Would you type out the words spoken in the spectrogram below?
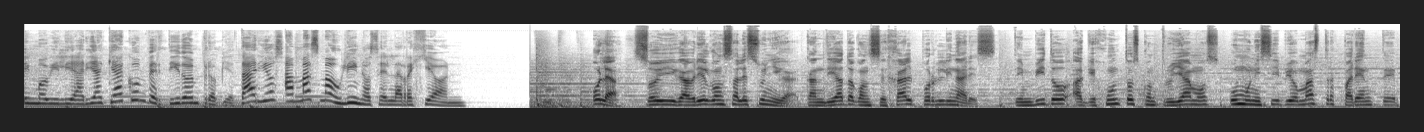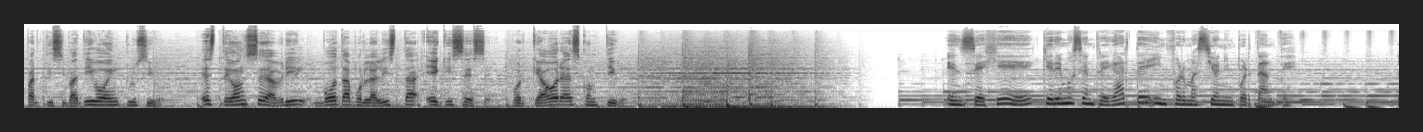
Inmobiliaria que ha convertido en propietarios a más maulinos en la región. Hola, soy Gabriel González Zúñiga, candidato a concejal por Linares. Te invito a que juntos construyamos un municipio más transparente, participativo e inclusivo. Este 11 de abril vota por la lista XS, porque ahora es contigo. En CGE queremos entregarte información importante.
